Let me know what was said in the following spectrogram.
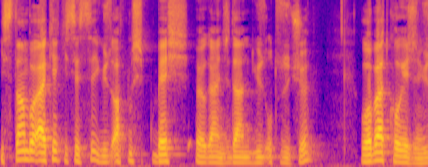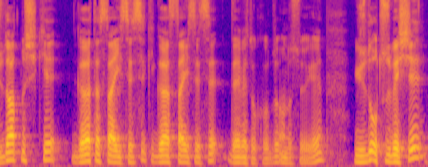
İstanbul Erkek Lisesi 165 öğrenciden 133'ü. Robert Koleji'nin %62. Galatasaray Lisesi ki Galatasaray Lisesi devlet okuldu onu da söyleyeyim. %35'i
